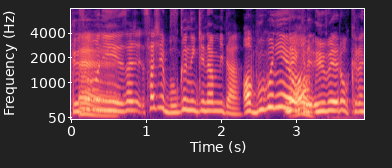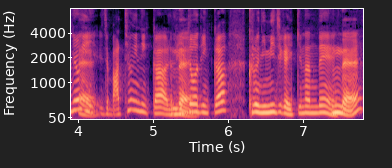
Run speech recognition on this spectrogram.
그 네. 소문이 사실 사실 무근이긴 합니다. 아, 무근이에요. 네, 근데 의외로 그런 형이 네. 이제 마형이니까 네. 리더니까 그런 이미지가 있긴 한데 네.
